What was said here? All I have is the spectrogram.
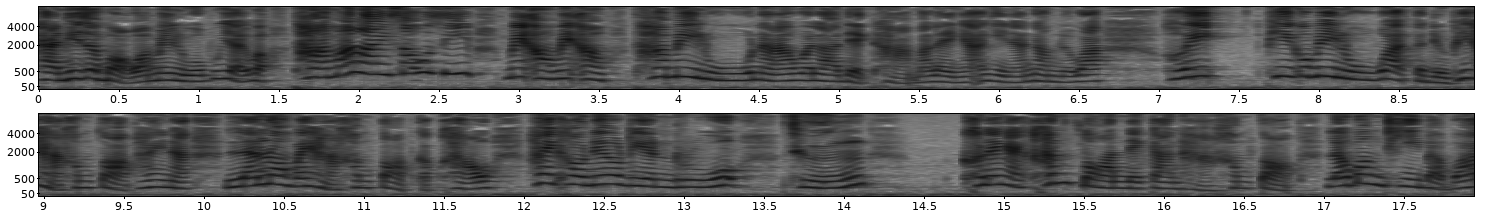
แทนที่จะบอกว่าไม่รู้ผู้ใหญ่ก็บอกถามอะไรเศร้าซีไม่เอาไม่เอา ถ้าไม่รู้นะ เวลาเด็กถามอะไรเงี้ยอากิแนะนำเลยว่า เฮ้ยพี่ก็ไม่รู้ว่าแต่เดี๋ยวพี่หาคำตอบให้นะ แล้วลองไปหาคำตอบกับเขา ให้เขาได้เรียนรู้ถึง เขาเรียกไงขั้นตอนในการหาคำตอบ แล้วบางทีแบบว่า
